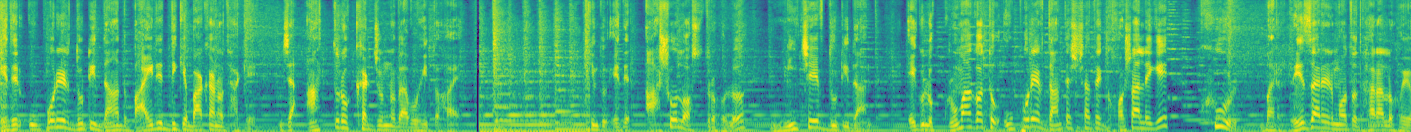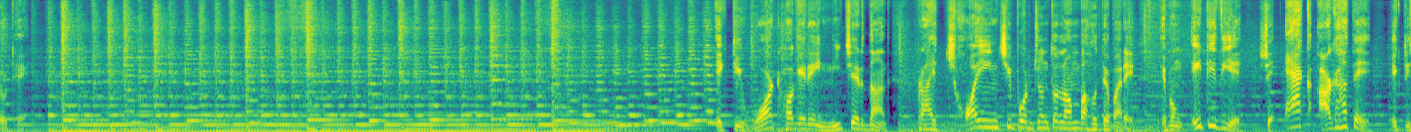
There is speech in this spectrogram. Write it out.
এদের উপরের দুটি দাঁত বাইরের দিকে বাঁকানো থাকে, যা আত্মরক্ষার জন্য ব্যবহৃত হয়। কিন্তু এদের আসল অস্ত্র হলো নিচের দুটি দাঁত। এগুলো ক্রমাগত উপরের দাঁতের সাথে ঘষা লেগে খুর বা রেজারের মতো ধারালো হয়ে ওঠে। একটি ওয়াট হগের এই নিচের দাঁত প্রায় ছয় ইঞ্চি পর্যন্ত লম্বা হতে পারে এবং এটি দিয়ে সে এক আঘাতে একটি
